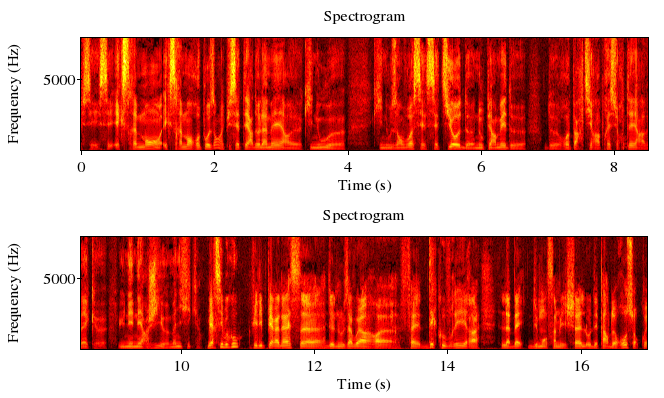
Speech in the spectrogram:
c'est extrêmement, extrêmement reposant. Et puis cette air de la mer euh, qui, nous, euh, qui nous envoie cette, iode nous permet de, repartir après sur Terre avec euh, une énergie magnifique. Merci beaucoup Philippe Pérennes de nous avoir fait découvrir la baie du Mont-Saint-Michel au départ de Raux-sur-Couesnon.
